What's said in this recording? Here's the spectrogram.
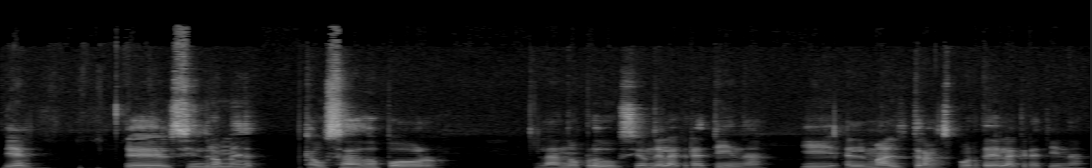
Bien, el síndrome causado por la no producción de la creatina y el mal transporte de la creatina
